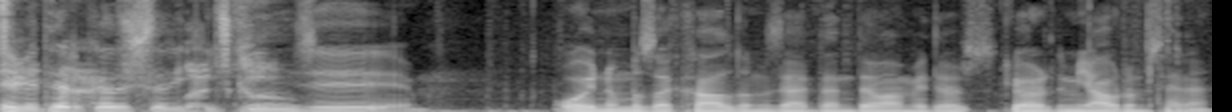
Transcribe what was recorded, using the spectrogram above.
Evet arkadaşlar ikinci oyunumuza kaldığımız yerden devam ediyoruz. Gördüm yavrum seni.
